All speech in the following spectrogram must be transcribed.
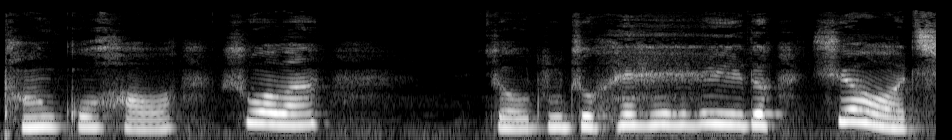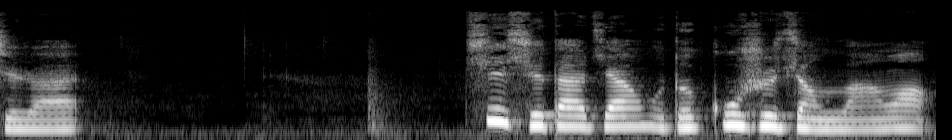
糖果好啊。”说完，小猪就嘿嘿嘿的笑了起来。谢谢大家，我的故事讲完了。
